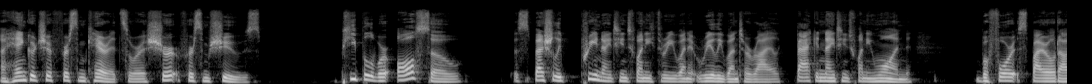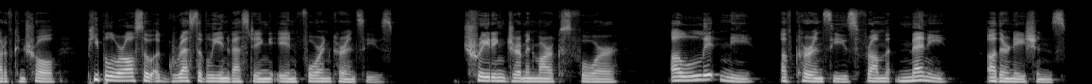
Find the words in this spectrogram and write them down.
a handkerchief for some carrots or a shirt for some shoes. People were also, especially pre 1923 when it really went awry, like back in 1921, before it spiraled out of control, people were also aggressively investing in foreign currencies, trading German marks for a litany of currencies from many other nations.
